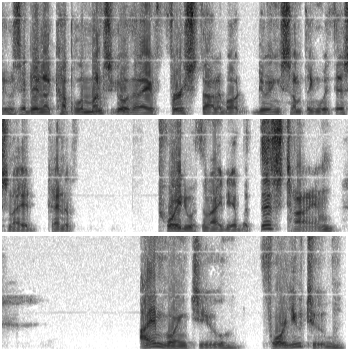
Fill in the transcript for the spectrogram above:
it was been a couple of months ago that I first thought about doing something with this, and I had kind of toyed with an idea. But this time, I am going to for YouTube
